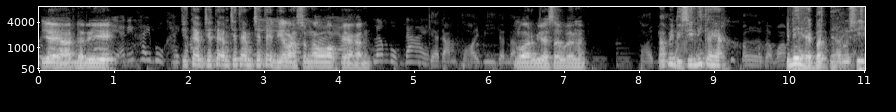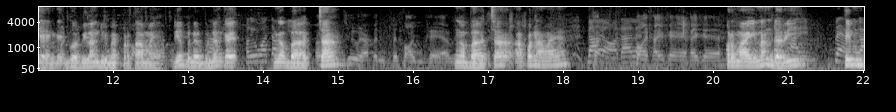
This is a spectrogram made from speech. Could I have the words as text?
iya ya dari CTM, CTM, CTM, CTM. Dia langsung ngelok ya kan. Luar biasa banget. Tapi di sini kayak ini hebatnya Rusia yang gue bilang di map pertama ya. Dia benar-benar kayak ngebaca ngebaca apa namanya permainan dari tim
